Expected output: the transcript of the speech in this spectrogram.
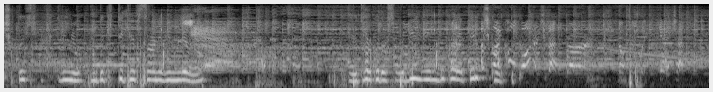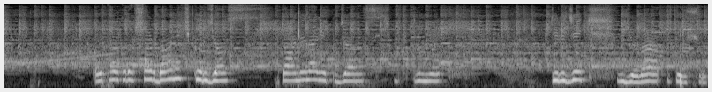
çıktı hiçbir fikrim yok. Buradaki tek efsanevim Leon. Evet arkadaşlar bildiğim bu karakteri çıkarttık. Evet arkadaşlar daha ne çıkaracağız? Daha neler yapacağız? Hiçbir fikrim yok. Gelecek videoda görüşürüz.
